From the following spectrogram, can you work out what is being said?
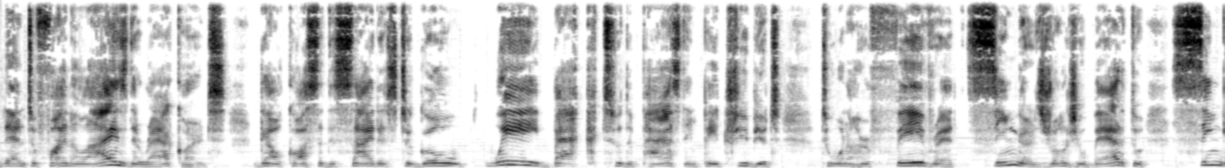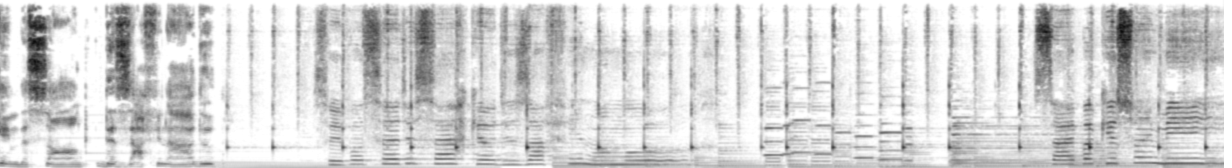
And then to finalize the records, Gal Costa decided to go way back to the past and pay tribute to one of her favorite singers, João Gilberto, singing the song Desafinado. Se você disser que eu desafino amor, saiba que isso em mim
